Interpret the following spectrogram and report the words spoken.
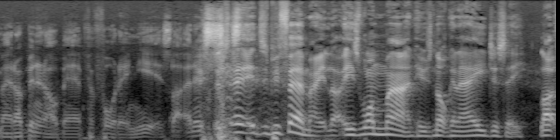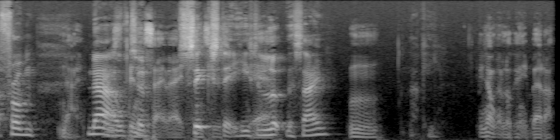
mate, I've been an old man for 14 years." Like, and it was just, eh, to be fair, mate, like he's one man who's not going to age, is he? Like from no, now he's been to the same age since sixty, was- he's yeah. going to look the same. Mm, Lucky. he's not going to look any better.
